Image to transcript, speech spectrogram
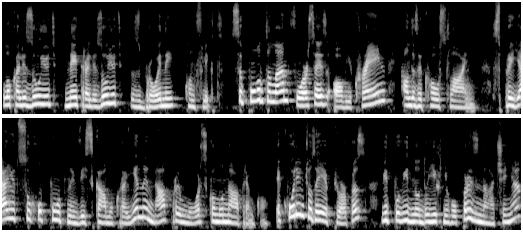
локалізують, нейтралізують збройний конфлікт. Support the land forces of Ukraine on the coastline – сприяють сухопутним військам України на приморському напрямку. According to their purpose, відповідно до їхнього призначення,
